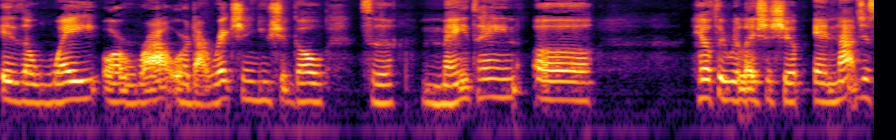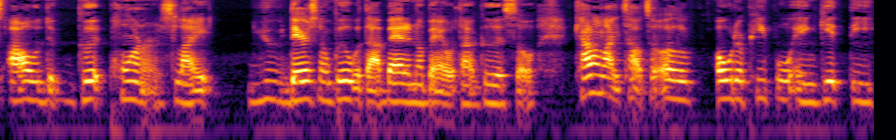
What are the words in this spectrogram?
is a way or route or direction you should go to maintain a healthy relationship and not just all the good pointers. Like you there's no good without bad and no bad without good. So kind of like talk to other older people and get the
